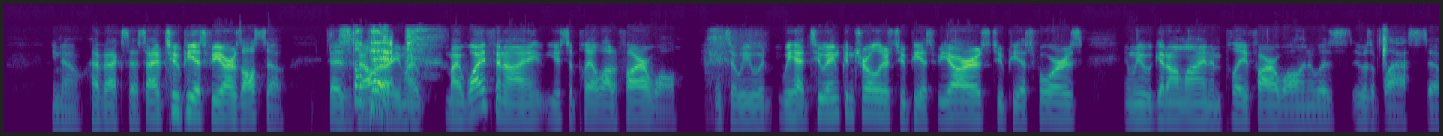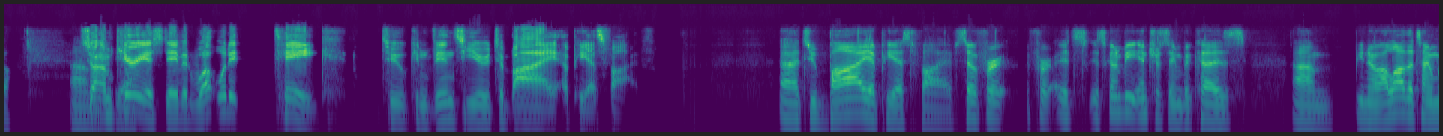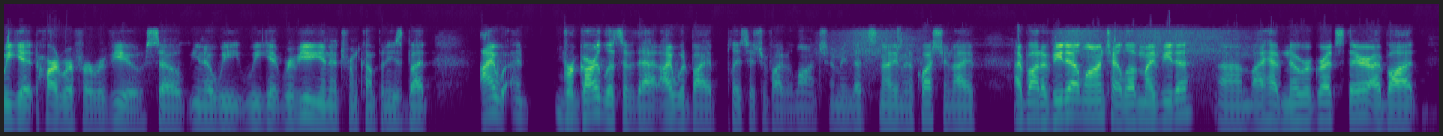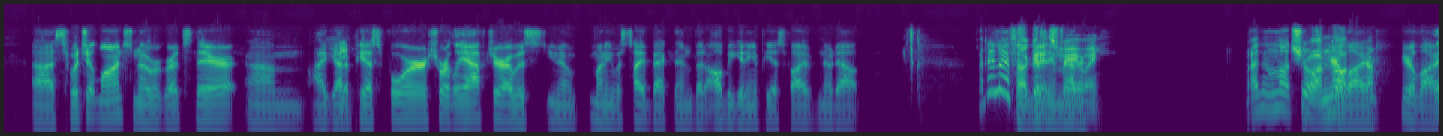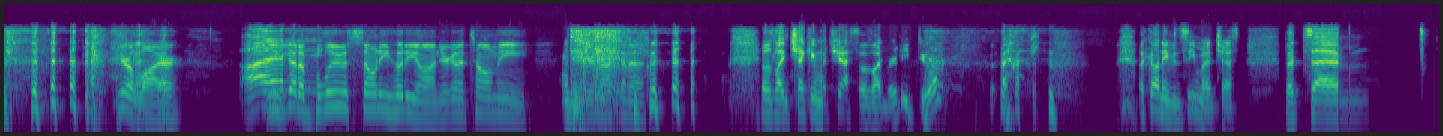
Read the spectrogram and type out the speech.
you know, have access. I have two PSVRs also, because Stop Valerie, it. my my wife and I used to play a lot of Firewall, and so we would we had two aim controllers, two PSVRs, two PS4s, and we would get online and play Firewall, and it was it was a blast. So, um, so I'm yeah. curious, David, what would it take to convince you to buy a PS5? uh, to buy a PS5. So for for it's it's going to be interesting because um, you know a lot of the time we get hardware for review. So you know we we get review units from companies, but I regardless of that, I would buy a PlayStation 5 at launch. I mean that's not even a question. I I bought a Vita at launch. I love my Vita. Um, I have no regrets there. I bought uh, Switch at launch, no regrets there. Um, I got a PS4 shortly after. I was, you know, money was tight back then, but I'll be getting a PS5, no doubt. I don't know if I'll get it straight matter. away. I'm not sure. I'm You're not. a liar. You're a liar. You're a liar. I... You've got a blue Sony hoodie on. You're gonna tell me you're not gonna. I was like checking my chest. I was like, really? Do I? I can't even see my chest. But um,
